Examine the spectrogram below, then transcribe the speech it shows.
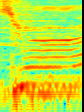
time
